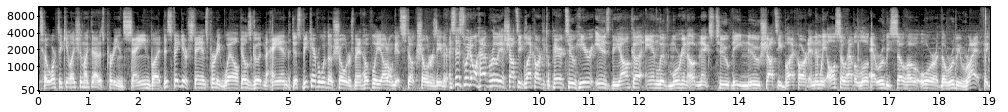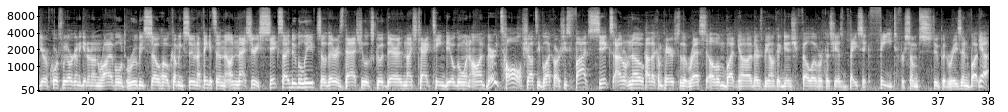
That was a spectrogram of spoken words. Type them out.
toe articulation like that is pretty insane, but this figure stands pretty well. Feels good in the hand. Just be careful with those shoulders, man. Hopefully y'all don't get stuck shoulders either. And since we don't have really a Shotzi Blackheart to compare it to, here is Bianca and Liv Morgan up next to the new Shotzi Blackheart, and then we also have a look at Ruby Soho or the Ruby Riot figure. Of course, we are going to get an unrivaled Ruby Soho coming soon. I think it's an Unmatched Series 6, I do believe. So there is that. She looks good there. Nice tag team deal going on. Very tall Shotzi Blackheart. She's 5'6". I don't know how that compares to the rest of them, but uh, there's Bianca again. She fell over because she has basic feet for some stupid reason. But yeah,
